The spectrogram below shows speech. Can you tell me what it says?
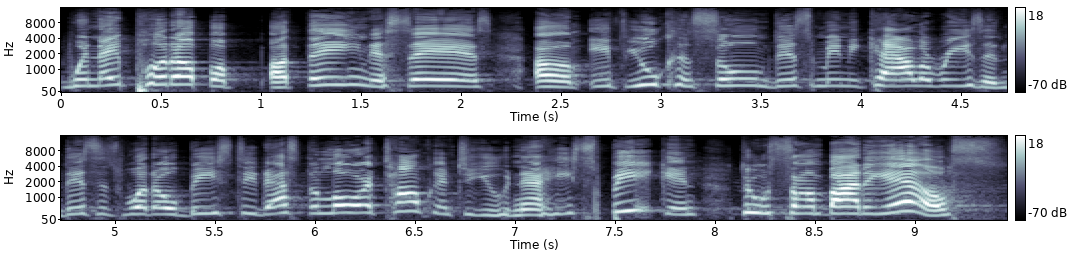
when they put up a, a thing that says um, if you consume this many calories and this is what obesity, that's the Lord talking to you. Now He's speaking through somebody else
